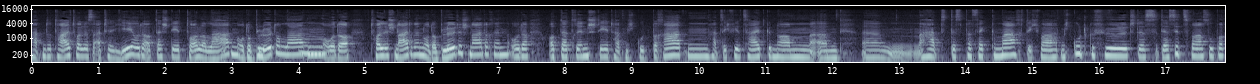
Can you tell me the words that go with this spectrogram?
hat ein total tolles Atelier oder ob da steht toller Laden oder blöder Laden oder tolle Schneiderin oder blöde Schneiderin oder ob da drin steht, hat mich gut beraten, hat sich viel Zeit genommen, ähm, ähm, hat das perfekt gemacht, ich war, habe mich gut gefühlt, das, der Sitz war super.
